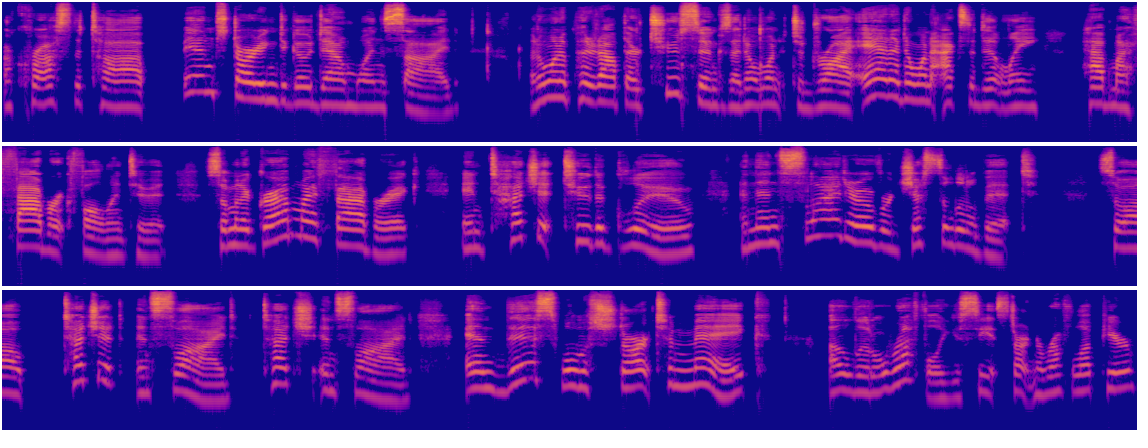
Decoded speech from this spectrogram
across the top and starting to go down one side. I don't want to put it out there too soon because I don't want it to dry and I don't want to accidentally have my fabric fall into it. So I'm going to grab my fabric and touch it to the glue and then slide it over just a little bit. So I'll touch it and slide, touch and slide. And this will start to make a little ruffle. You see it starting to ruffle up here?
